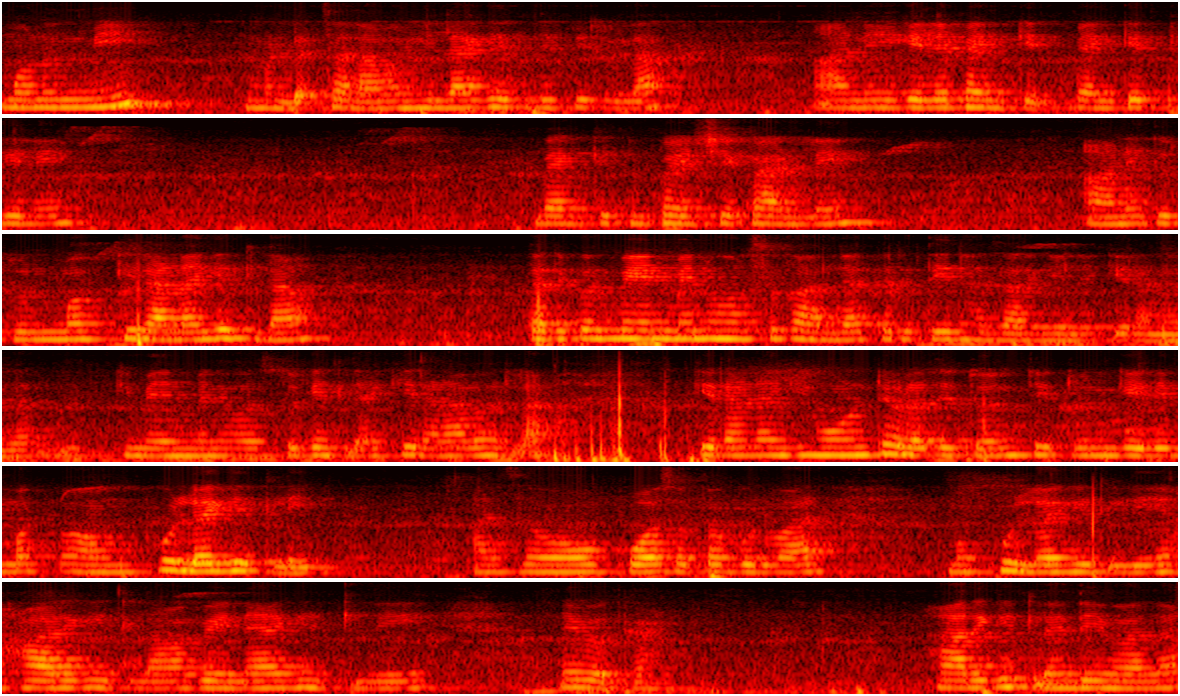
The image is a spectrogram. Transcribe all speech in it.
म्हणून मी म्हटलं चला मग हिला घेतली फिरूला. आणि गेले बँकेत बँकेत गेले. बँकेतून पैसे काढले आणि तिथून मग किराणा घेतला. तरी पण मेन मेन वस्तू काढल्या तरी तीन हजार गेले किराण्याला. की मेन मेन वस्तू घेतल्या किराणा भरला. किराणा घेऊन ठेवला तिथून तिथून गेले मग फुलं घेतली. आज उपवास होता गुरुवार. मग फुलं घेतली हार घेतला वेण्या घेतली. हे बघा. हार घेतला देवाला.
